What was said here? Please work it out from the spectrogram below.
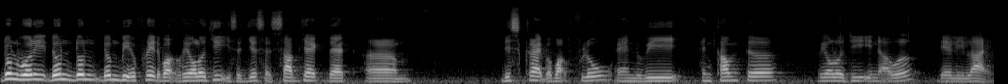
don't worry don't don't don't be afraid about rheology it's just a subject that um, describe about flow and we encounter rheology in our daily life.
